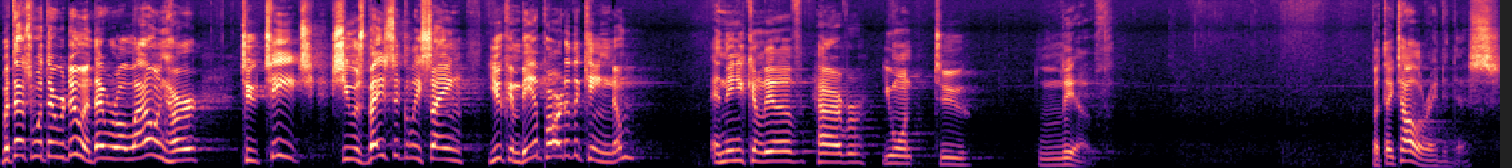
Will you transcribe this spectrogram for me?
But that's what they were doing. They were allowing her to teach. She was basically saying, You can be a part of the kingdom, and then you can live however you want to live. But they tolerated this.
